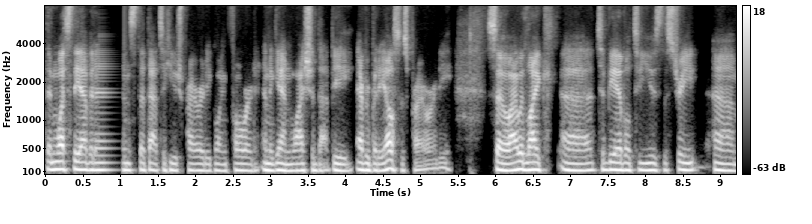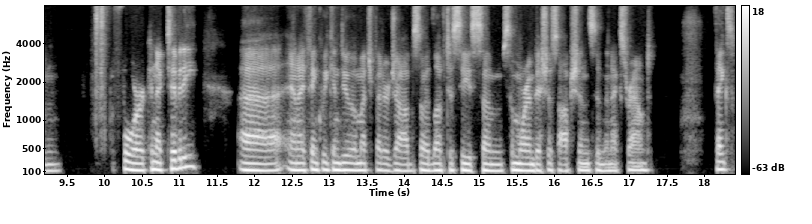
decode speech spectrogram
then what's the evidence that that's a huge priority going forward? And again, why should that be everybody else's priority? So I would like uh, to be able to use the street um, for connectivity. Uh, and I think we can do a much better job. So I'd love to see some, some more ambitious options in the next round. Thanks.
